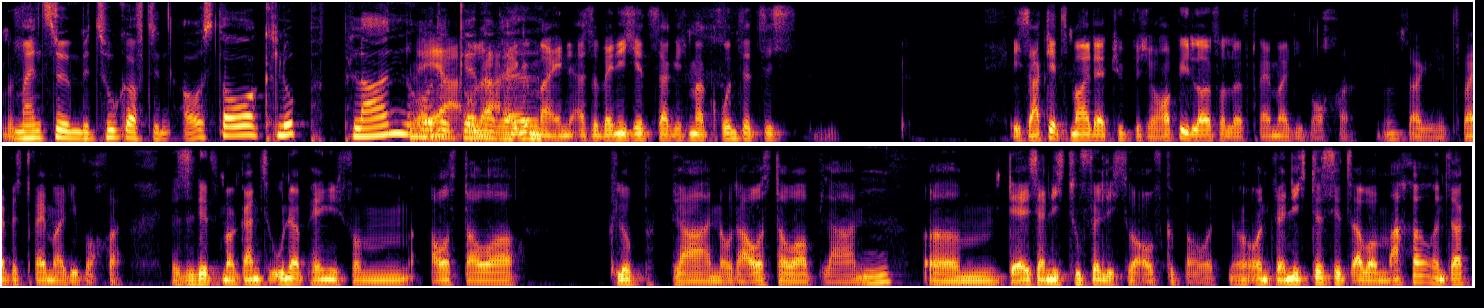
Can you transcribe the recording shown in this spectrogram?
Was Meinst du in Bezug auf den Ausdauerclub-Plan naja, oder generell? Oder allgemein. Also wenn ich jetzt, sage ich mal, grundsätzlich ich sage jetzt mal, der typische Hobbyläufer läuft dreimal die Woche. Ne, sage ich jetzt zwei bis dreimal die Woche. Das ist jetzt mal ganz unabhängig vom Ausdauerclubplan oder Ausdauerplan. Mhm. Ähm, der ist ja nicht zufällig so aufgebaut. Ne? Und wenn ich das jetzt aber mache und sage,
